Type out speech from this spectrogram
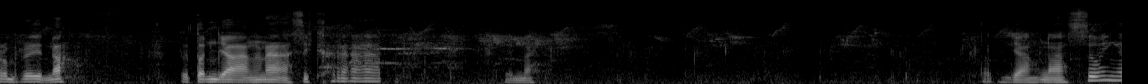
ร่มรื่นเนาะดูต้นยางนาสิครับ เห็นไหมต้นยางนาสวยง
